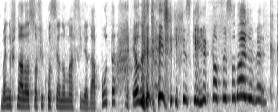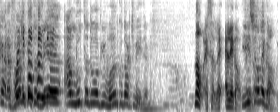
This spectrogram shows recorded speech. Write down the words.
mas no final ela só ficou sendo uma filha da puta. Eu não entendi o que, eles queriam com aquela personagem, velho. Cara, vale que pra tu ver a luta do Obi-Wan com o Darth Vader. Não, essa é é legal. Isso é é legal. legal.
